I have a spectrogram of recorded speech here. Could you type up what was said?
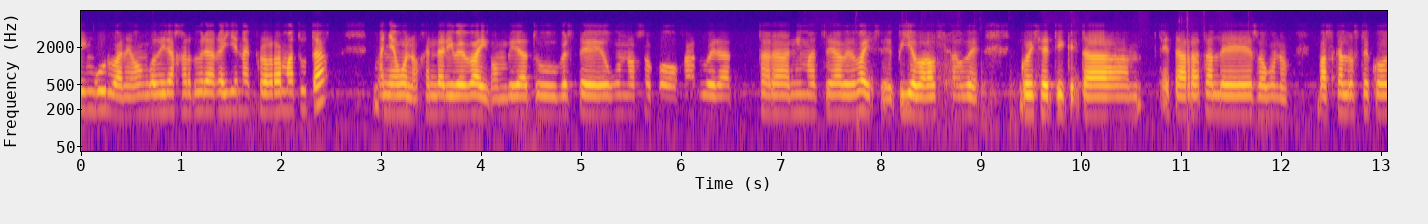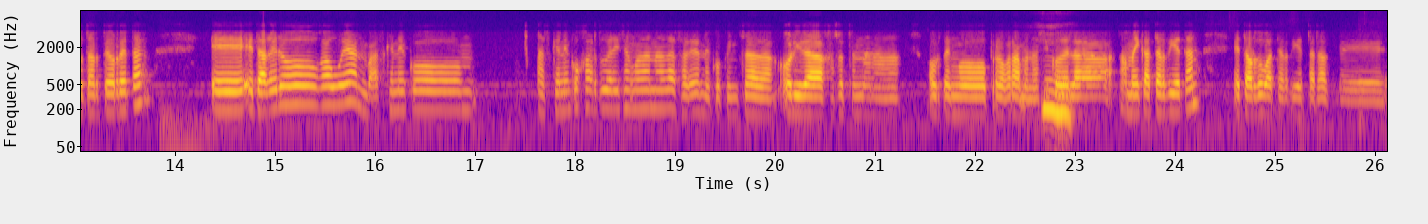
inguruan egongo dira jarduera gehienak programatuta, baina, bueno, jendari bebai, gonbidatu beste egun osoko jarduera tara animatzea bebai, ze pilo bagauza daude goizetik eta eta ratzalde, zo, bueno, bazkalosteko tarte horretan. E, eta gero gauean, ba, azkeneko azkeneko jartu izango dana da, zarean neko da. Hori da jasotzen dana aurtengo programan, hasiko mm. dela amaika terdietan, eta ordu bat erdietarat e,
